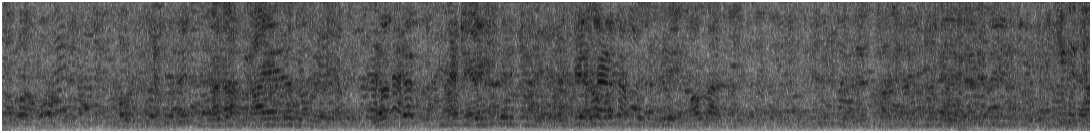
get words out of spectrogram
sabah 10. Korkut Hoca dedi, hocam sayende doluyor. Yok yok sizin gibi gençler için. Yok hocam sizin değil. Vallahi sizin. İkiniz için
